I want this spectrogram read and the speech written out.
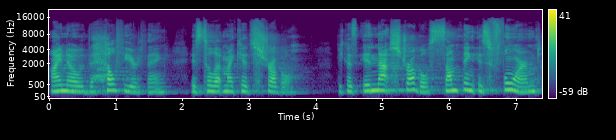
I know the healthier thing is to let my kids struggle. Because in that struggle, something is formed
